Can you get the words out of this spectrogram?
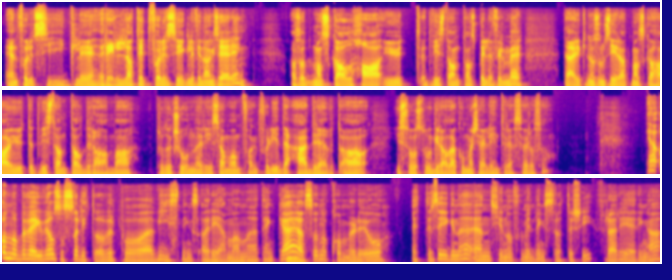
en forutsigelig, relativt forutsigelig finansiering. Altså man skal ha ut et visst antall spillefilmer. Det er ikke noe som sier at man skal ha ut et visst antall dramaproduksjoner i samme omfang, fordi det er drevet av i så stor grad av kommersielle interesser også. Ja, og nå beveger vi oss også litt over på visningsarenaene, tenker jeg. Mm. Altså nå kommer det jo etter sigende en kinoformidlingsstrategi fra regjeringa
